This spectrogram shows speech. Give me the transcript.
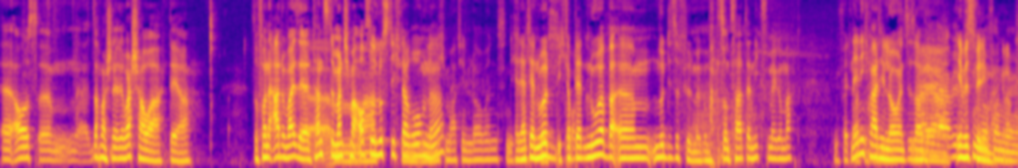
äh, aus, ähm, äh, sag mal schnell, Rush Hour, der. So von der Art und Weise, der tanzte manchmal auch so lustig darum, ne? Nicht Martin Lawrence, nicht Ja, der hat ja nur, ich glaube, der hat nur, ähm, nur diese Filme gemacht, sonst hat er nichts mehr gemacht. Nee, nicht Martin Lawrence, ist auch, ja, wir ihr wisst, wen ich meine. genau.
